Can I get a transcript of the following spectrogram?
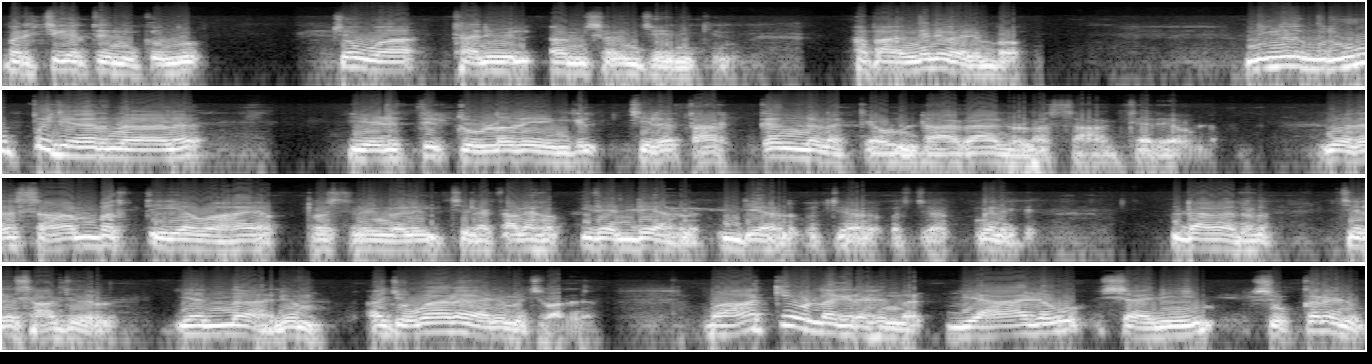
വൃശ്ചികത്തിൽ നിൽക്കുന്നു. ചൊവ്വ ധനുവിൽ അംശം ചെയ്തിരിക്കുന്നു അപ്പൊ അങ്ങനെ വരുമ്പോൾ നിങ്ങൾ ഗ്രൂപ്പ് ചേർന്നാണ് എടുത്തിട്ടുള്ളത് ചില തർക്കങ്ങളൊക്കെ ഉണ്ടാകാനുള്ള സാധ്യതയുണ്ട്. എന്ന് പറഞ്ഞാൽ സാമ്പത്തികമായ പ്രശ്നങ്ങളിൽ ചില കലഹം ഇതെന്റെയാണ് ഇന്ത്യയാണ് മറ്റാണ് മറ്റാണ് അങ്ങനെയൊക്കെ ഉണ്ടാകാനുള്ള ചില സാധ്യതകൾ. എന്നാലും ആ ചൊവ്വയുടെ കാര്യം വെച്ച് പറഞ്ഞു ബാക്കിയുള്ള ഗ്രഹങ്ങൾ വ്യാഴവും ശനിയും ശുക്രനും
